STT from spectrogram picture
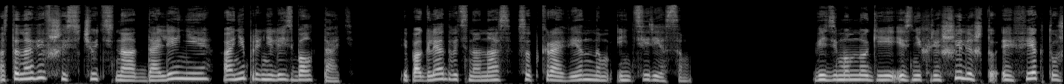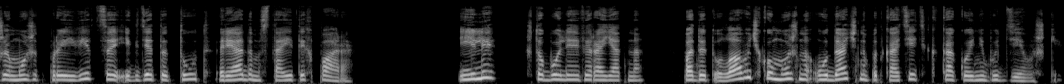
Остановившись чуть на отдалении, они принялись болтать и поглядывать на нас с откровенным интересом. Видимо, многие из них решили, что эффект уже может проявиться, и где-то тут, рядом, стоит их пара. Или, что более вероятно, под эту лавочку можно удачно подкатить к какой-нибудь девушке.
